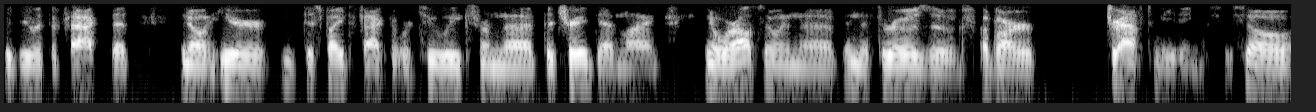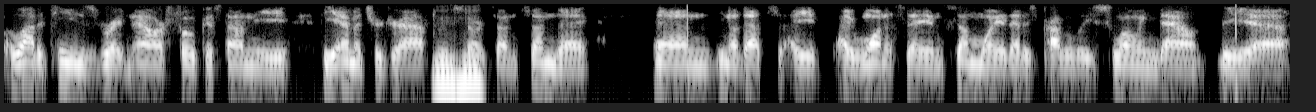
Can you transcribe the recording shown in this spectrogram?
to do with the fact that you know, here, despite the fact that we're two weeks from the, the trade deadline, you know, we're also in the in the throes of, of our draft meetings. So a lot of teams right now are focused on the the amateur draft, which mm-hmm. starts on Sunday. And you know that's I I want to say in some way that is probably slowing down the uh,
